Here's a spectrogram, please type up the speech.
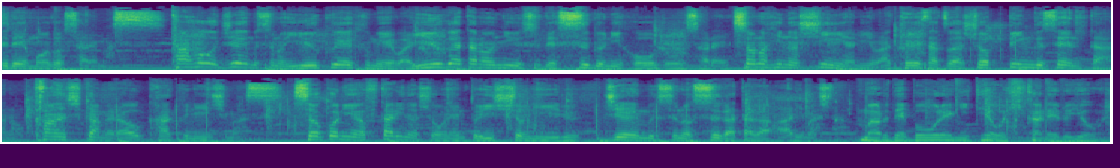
連れ戻されます。他方、ジェームスの行方不明は夕方のニュースですぐに報道され、その日の深夜には警察はショッピングセンターの監視カメラを確認します。そこには二人の少年と一緒にいるジェームスの姿がありました。まるで亡霊に手を引かれるように、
